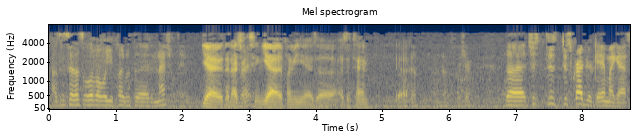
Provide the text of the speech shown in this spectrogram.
I was gonna say that's a little bit what you played with the, the national team. Yeah, the national right? team. Yeah, they play me as a as a 10. Yeah. Okay, okay, for sure. The just, just describe your game, I guess,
